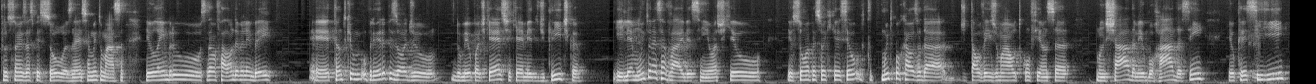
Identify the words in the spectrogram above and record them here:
para os sonhos das pessoas, né? Isso é muito massa. Eu lembro, você estava falando, eu me lembrei é, tanto que o, o, primeiro episódio do meu podcast, que é Medo de Crítica, ele é muito nessa vibe, assim. Eu acho que eu, eu sou uma pessoa que cresceu muito por causa da, de talvez de uma autoconfiança manchada, meio borrada, assim. Eu cresci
